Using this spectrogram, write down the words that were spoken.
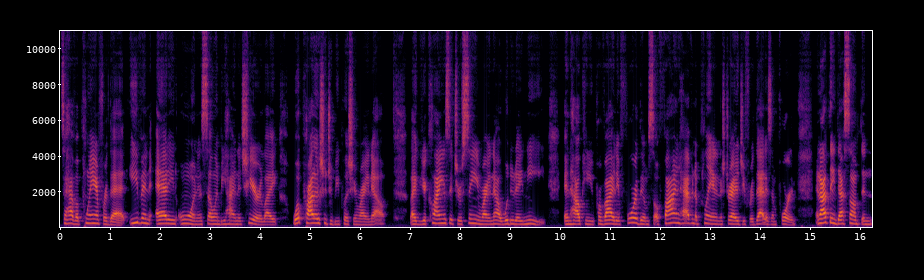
to have a plan for that even adding on and selling behind the chair like what products should you be pushing right now? Like your clients that you're seeing right now what do they need? And how can you provide it for them? So find having a plan and a strategy for that is important. And i think that's something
